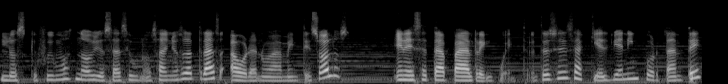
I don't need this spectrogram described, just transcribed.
los que fuimos novios hace unos años atrás, ahora nuevamente solos en esa etapa del reencuentro. Entonces aquí es bien importante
